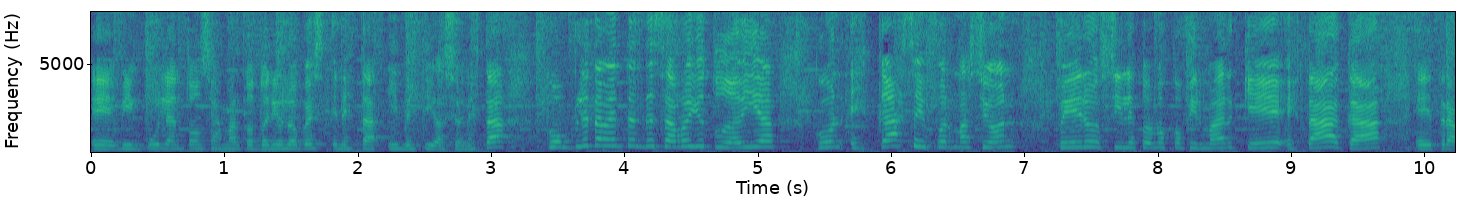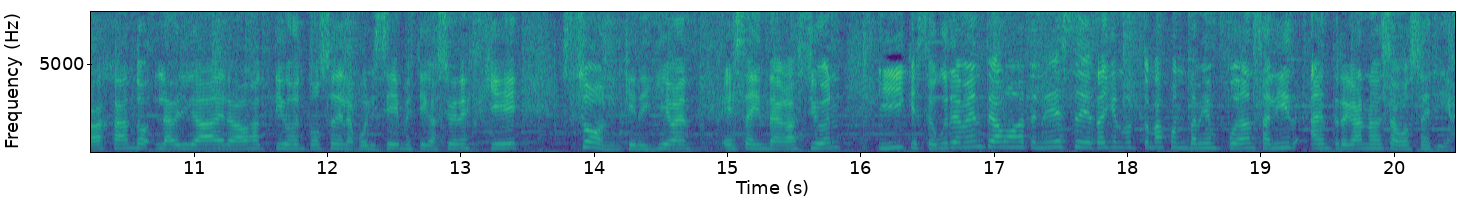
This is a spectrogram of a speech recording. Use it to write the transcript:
eh, vincula entonces a Marco Antonio López en esta investigación. Está completamente en desarrollo todavía con escasa información, pero sí les podemos confirmar que está acá eh, trabajando la Brigada de Lavados Activos entonces de la Policía de Investigaciones que son quienes llevan esa indagación y que seguramente vamos a tener ese detalle un más cuando también puedan salir a entregarnos esa vocería.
